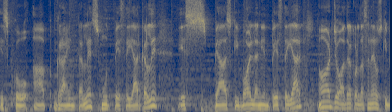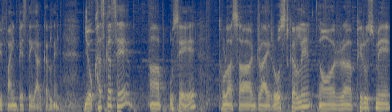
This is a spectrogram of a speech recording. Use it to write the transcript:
इसको आप ग्राइंड कर लें स्मूथ पेस्ट तैयार कर लें। इस प्याज की बॉयल्ड अनियन पेस्ट तैयार और जो अदरक और लहसुन है उसकी भी फाइन पेस्ट तैयार कर लें। जो खसखस है, आप उसे थोड़ा सा ड्राई रोस्ट कर लें और फिर उसमें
